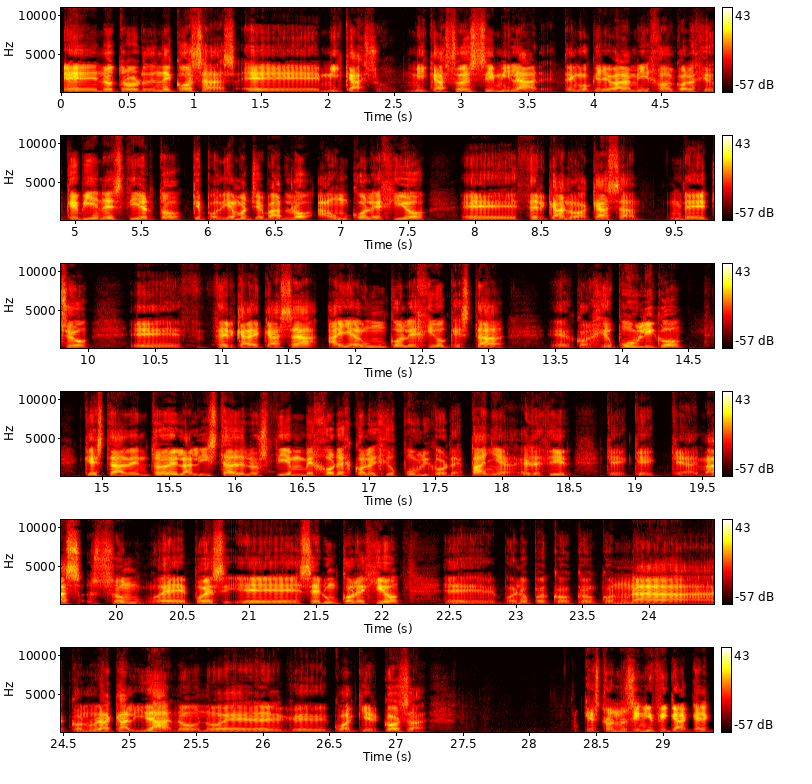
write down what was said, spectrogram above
En otro orden de cosas, eh, mi caso. Mi caso es similar. Tengo que llevar a mi hijo al colegio. Que bien es cierto que podíamos llevarlo a un colegio eh, cercano a casa. De hecho, cerca de casa hay algún colegio que está, colegio público, que está dentro de la lista de los 100 mejores colegios públicos de España. Es decir, que, además son, eh, eh, ser un colegio, eh, bueno, pues con, una, con una calidad, ¿no? No es cualquier cosa. Que esto no significa que,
